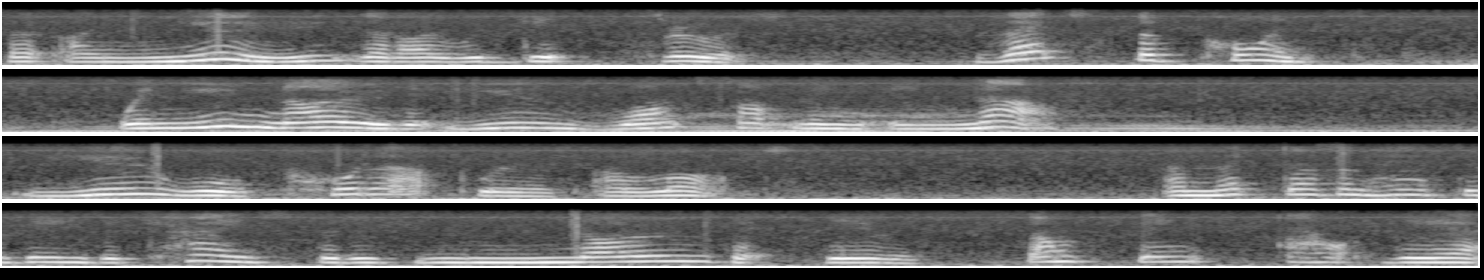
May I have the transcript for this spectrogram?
But I knew that I would get through it. That's the point. When you know that you want something enough, you will put up with a lot. And that doesn't have to be the case, but if you know that there is something out there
